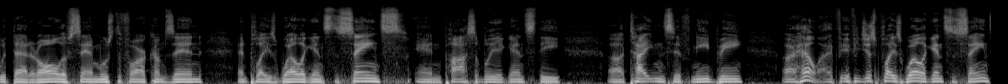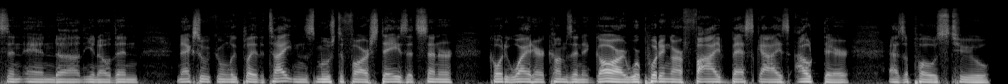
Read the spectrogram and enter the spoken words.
with that at all if Sam Mustipher comes in and plays well against the Saints and possibly against the uh, Titans if need be. Uh, hell, if, if he just plays well against the Saints and and uh, you know then next week when we play the Titans, Mustipher stays at center, Cody Whitehair comes in at guard. We're putting our five best guys out there as opposed to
